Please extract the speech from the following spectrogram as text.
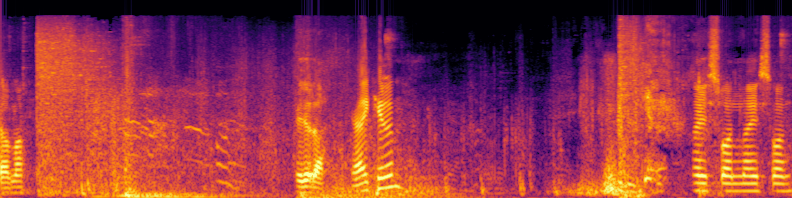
Actually, i. He did that. I kill him? nice one, nice one.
